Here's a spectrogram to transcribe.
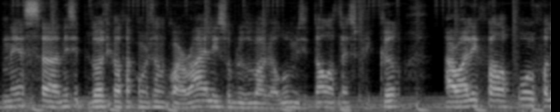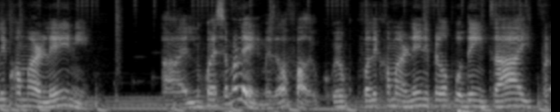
nessa, nesse episódio que ela tá conversando com a Riley sobre os vagalumes e tal, ela tá explicando. A Riley fala, pô, eu falei com a Marlene. Ah, ele não conhece a Marlene, mas ela fala, eu, eu falei com a Marlene pra ela poder entrar e pra,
